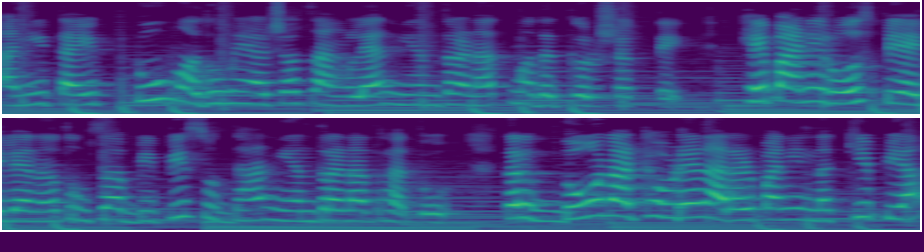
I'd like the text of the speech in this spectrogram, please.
आणि टाईप टू मधुमेहाच्या चांगल्या नियंत्रणात मदत करू शकते. हे पाणी रोज प्यायल्यानं तुमचा बीपी सुद्धा नियंत्रणात राहतो. तर दोन आठवडे नारळ पाणी नक्की प्या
